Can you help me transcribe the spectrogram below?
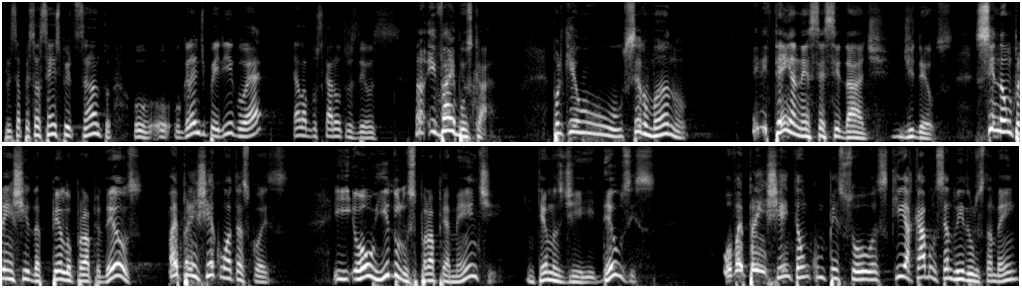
Por isso a pessoa sem Espírito Santo, o, o, o grande perigo é ela buscar outros deuses. Não, e vai buscar, porque o ser humano ele tem a necessidade de Deus. Se não preenchida pelo próprio Deus, vai preencher com outras coisas e, ou ídolos propriamente, em termos de deuses, ou vai preencher então com pessoas que acabam sendo ídolos também,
